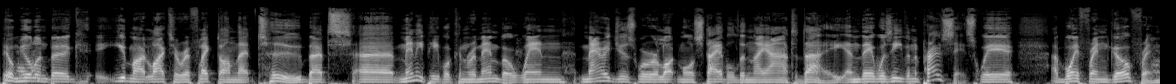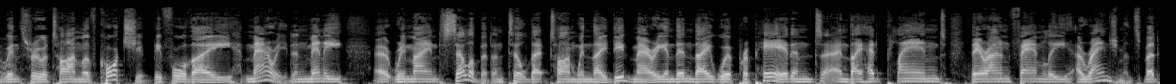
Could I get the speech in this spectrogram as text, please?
Bill Muehlenberg, you might like to reflect on that too, but uh, many people can remember when marriages were a lot more stable than they are today, and there was even a process where a boyfriend girlfriend went through a time of courtship before they married, and many uh, remained celibate until that time when they did marry, and then they were prepared and and they had planned their own family arrangements. But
